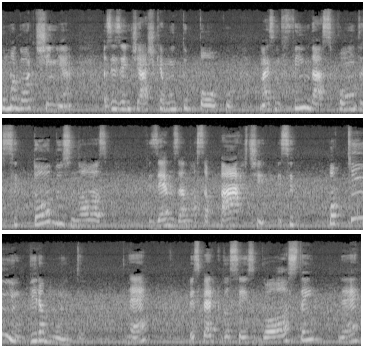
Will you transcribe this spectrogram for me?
uma gotinha. Às vezes a gente acha que é muito pouco, mas no fim das contas, se todos nós fizermos a nossa parte, esse pouquinho vira muito, né? Eu espero que vocês gostem, né?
